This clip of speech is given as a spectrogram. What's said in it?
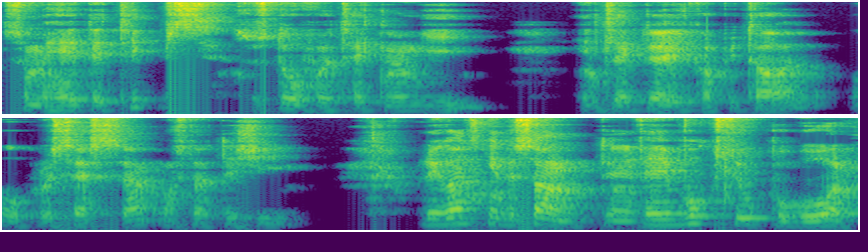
som heter TIPS, som står for teknologi, intellektuell kapital og prosesser og strategi. Og Det er ganske interessant, for jeg vokste opp på gård.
